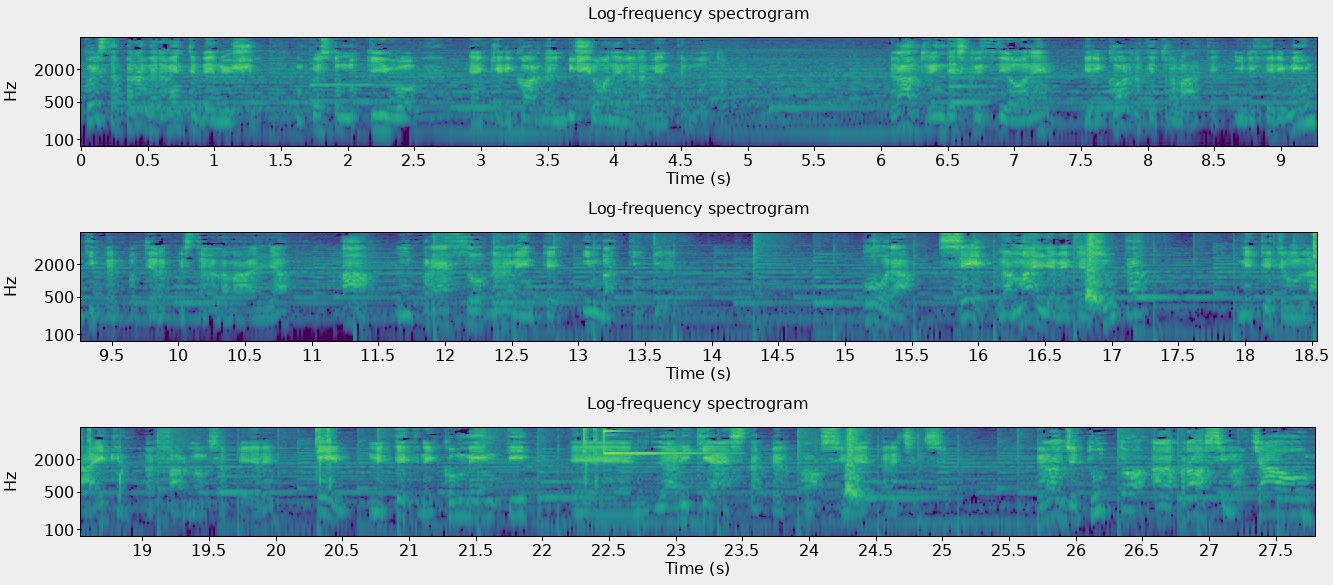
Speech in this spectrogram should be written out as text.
Questa però è veramente ben riuscita, con questo motivo eh, che ricorda il biscione veramente molto bello. Peraltro in descrizione vi ricordo che trovate i riferimenti per poter acquistare la maglia a un prezzo veramente imbattibile. Ora, se la maglia vi è piaciuta, mettete un like per farmelo sapere e mettete nei commenti eh, la richiesta per prossime recensioni. Per oggi è tutto, alla prossima, ciao!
